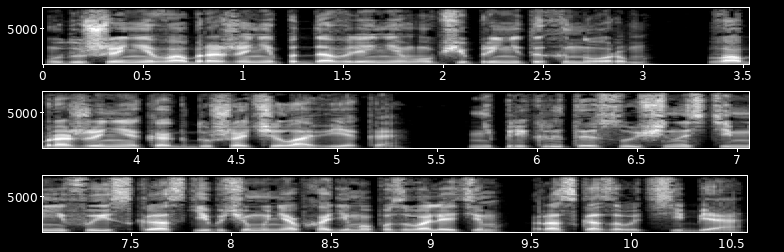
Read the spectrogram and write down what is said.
удушение воображения под давлением общепринятых норм, воображение как душа человека, неприкрытая сущность мифа и сказки и почему необходимо позволять им рассказывать себя,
